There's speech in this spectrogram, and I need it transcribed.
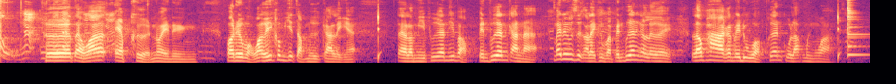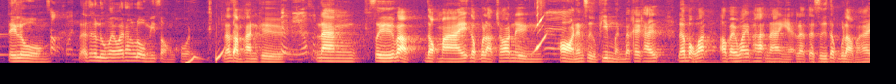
สูงอะเธอแต่ว่าหนูก็บบแอบเขินหน่อยนึง พอเธอบอกว่าเฮ้ยเขามีจับมือกันอะไรเงี้ย แต่เรามีเพื่อนที่แบบเป็นเพื่อนกันอะไม่ได้รู้สึกอะไรคือแบบเป็นเพื่อนกันเลย แล้วพากันไปดูแบบเพื่อนกูรักมึงว่ะในโรงสองคน แล้วเธอรู้ไหมว่าทั้งโรงมีสองคน แล้วสำคัญคือ เดี๋ยวนี้ก็คน นางซื้อแบบดอกไม้ดอกกุหลาบช่อหนึ่งห่อหนังสือพิมพ์เหมือนแบบคล้ายๆ แล้วบอกว่าเอาไปไหว้พระนะอย่างเงี้ยแล้วแต่ซื้อดอกกุหลาบมาให้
